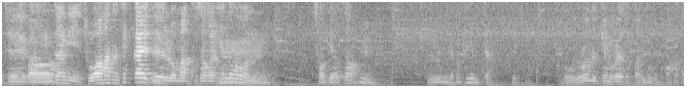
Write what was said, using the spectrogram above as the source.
제가 어. 굉장히 좋아하는 색깔들로만 구성을 해놓은 음. 적이어서 음. 음, 약간 필름 있다 느낌. 뭐 이런 느낌으로 해서 많이 너무 음. 과하다.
